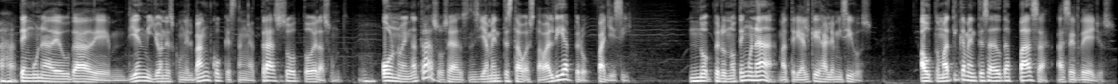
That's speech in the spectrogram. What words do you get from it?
Ajá. Tengo una deuda de 10 millones con el banco que está en atraso, todo el asunto. O no en atraso, o sea, sencillamente estaba, estaba al día, pero fallecí. No, pero no tengo nada material que dejarle a mis hijos. Automáticamente esa deuda pasa a ser de ellos.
